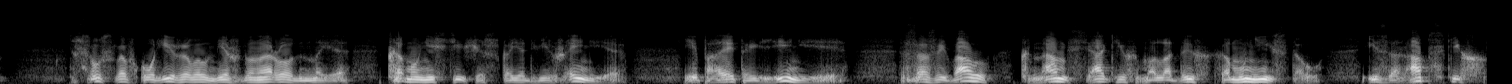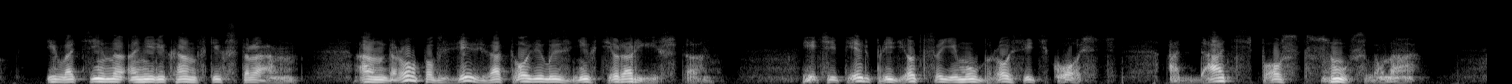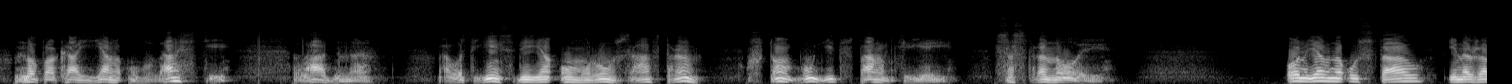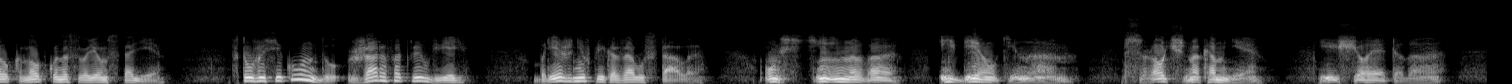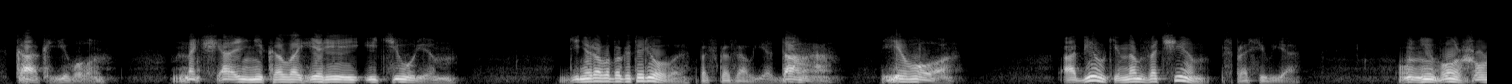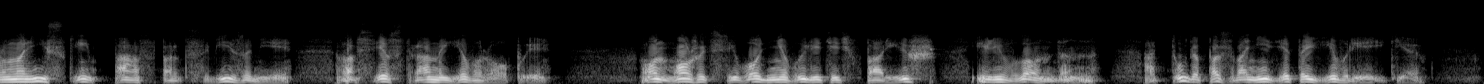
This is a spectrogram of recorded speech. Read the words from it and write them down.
Суслов курировал международное коммунистическое движение и по этой линии зазывал к нам всяких молодых коммунистов из арабских и латиноамериканских стран. Андропов здесь готовил из них террориста. И теперь придется ему бросить кость, отдать пост Суслана. Но пока я у власти, ладно, а вот если я умру завтра, что будет с партией, со страной? Он явно устал и нажал кнопку на своем столе. В ту же секунду Жаров открыл дверь. Брежнев приказал устало. «Устинова и Белкина, срочно ко мне. Еще этого...» как его, начальника лагерей и тюрем. Генерала Богатырева, подсказал я. Да, его. А Белкин нам зачем? Спросил я. У него журналистский паспорт с визами во все страны Европы. Он может сегодня вылететь в Париж или в Лондон, оттуда позвонить этой еврейке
